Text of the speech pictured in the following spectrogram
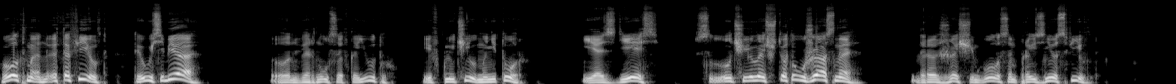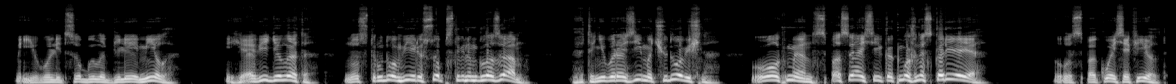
Олтмен, это Филд! Ты у себя?» Он вернулся в каюту и включил монитор. «Я здесь! Случилось что-то ужасное!» Дрожащим голосом произнес Филд. Его лицо было белее мела. «Я видел это, но с трудом верю собственным глазам. Это невыразимо чудовищно. Уолкмен, спасайся и как можно скорее!» «Успокойся, Филд.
